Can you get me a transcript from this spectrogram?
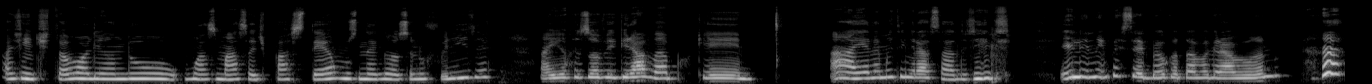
A gente tava olhando umas massas de pastel, uns negócios no freezer. Aí eu resolvi gravar, porque. Ah, ele é muito engraçado, gente. Ele nem percebeu que eu tava gravando.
